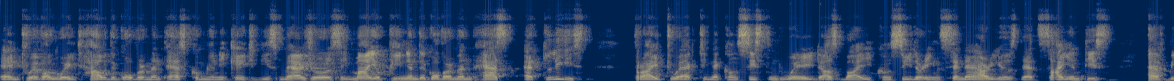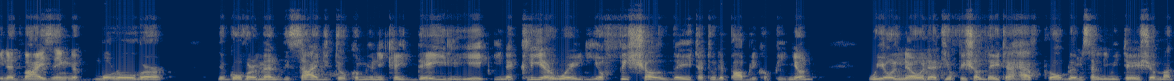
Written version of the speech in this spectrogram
and to evaluate how the government has communicated these measures. In my opinion, the government has at least tried to act in a consistent way, thus by considering scenarios that scientists have been advising. Moreover, the government decided to communicate daily in a clear way the official data to the public opinion. We all know that the official data have problems and limitations, but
